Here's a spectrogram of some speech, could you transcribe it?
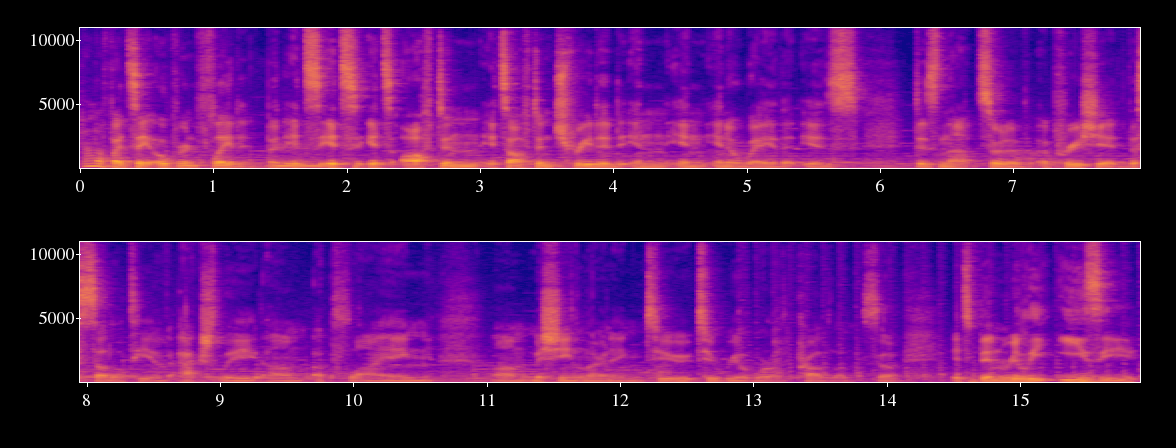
don't know if I'd say overinflated, but mm. it's it's it's often it's often treated in in in a way that is does not sort of appreciate the subtlety of actually um, applying um, machine learning to to real world problems. So it's been really easy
